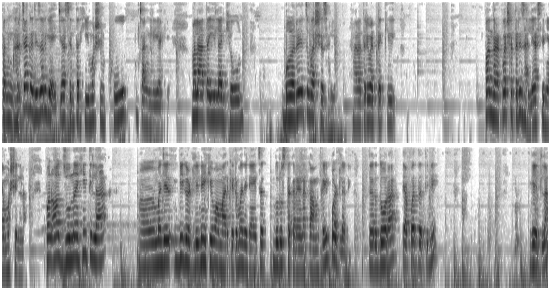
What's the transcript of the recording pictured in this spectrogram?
पण घरच्या घरी जर घ्यायची असेल तर ही मशीन खूप चांगली आहे. मला आता हिला घेऊन बरेच वर्ष झाले. मला तरी वाटतं की पंधरा वर्ष तरी झाले असतील या मशीनला. पण अजूनही तिला म्हणजे बिघडली नाही किंवा मार्केटमध्ये न्यायचं दुरुस्त करायला काम काही पडलं नाही. तर दोरा त्या पद्धतीने घेतला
